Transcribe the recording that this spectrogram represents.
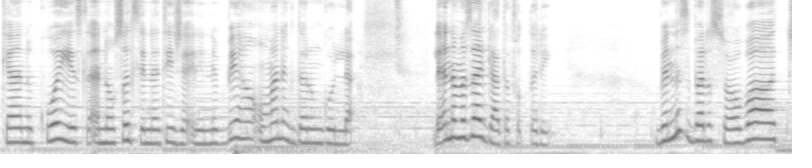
كان كويس لأنه وصلت للنتيجة اللي نبيها وما نقدر نقول لا. لأن مازال قاعدة في الطريق. بالنسبة للصعوبات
